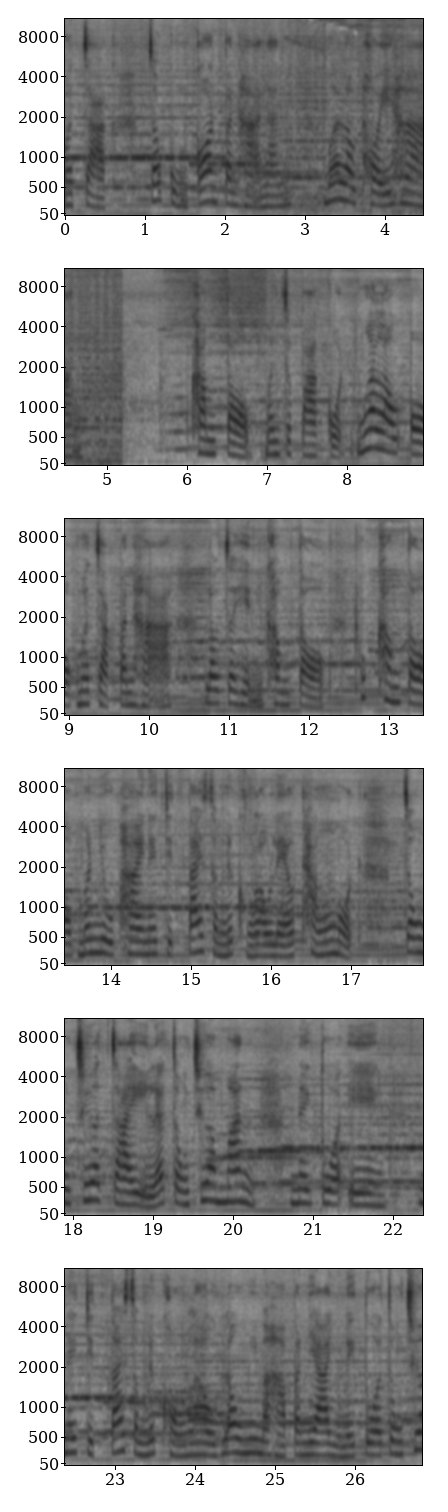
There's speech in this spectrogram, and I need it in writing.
มาจาก เจ้ากลุ่มก้อนปัญหานั้น เมื่อเราถอยห่างคำตอบมันจะปรากฏเมื่อเราออกมาจากปัญหา เราจะเห็นคำตอบ ทุกคำตอบมันอยู่ภายในจิตใต้สำนึกของเราแล้วทั้งหมด จงเชื่อใจและจงเชื่อมั่นในตัวเอง ในจิตใต้สำนึกของเรา เรามีมหาปัญญาอยู่ในตัวจงเชื่อ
